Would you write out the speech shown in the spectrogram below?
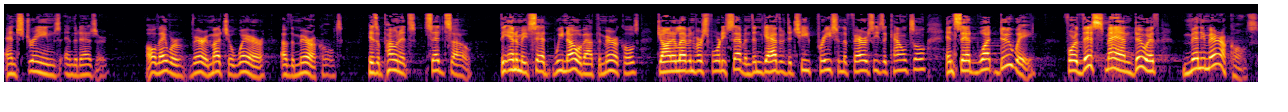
and streams in the desert. Oh, they were very much aware of the miracles. His opponents said so. The enemy said, We know about the miracles. John 11, verse 47. Then gathered the chief priests and the Pharisees a council and said, What do we? For this man doeth many miracles.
